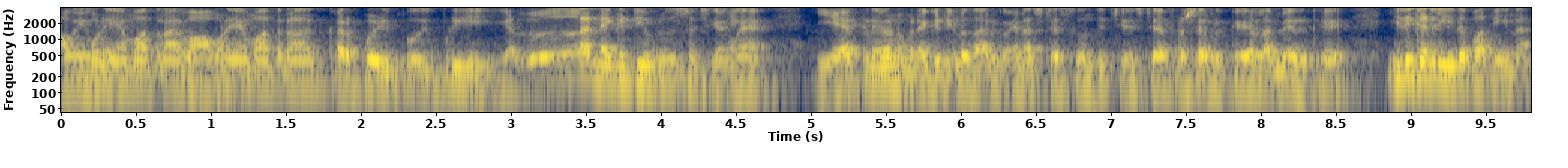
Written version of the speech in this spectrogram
அவன் இவனை ஏமாத்தினா அவன் அவனை ஏமாத்தினா கற்பழிப்பு இப்படி எல்லாம் நெகட்டிவ் நியூஸ்னு வச்சுக்கோங்களேன். ஏற்கனவே நம்ம நெகட்டிவில் தான் இருக்கும். ஏன்னா ஸ்ட்ரெஸ் வந்துச்சு ஸ்டே ப்ரெஷர் இருக்குது எல்லாமே இருக்குது இதுக்கடையில் இதை பார்த்தீங்கன்னா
